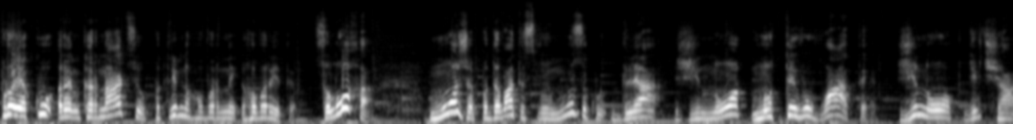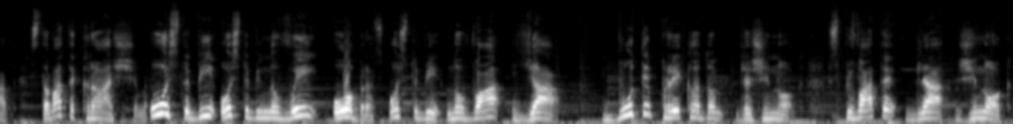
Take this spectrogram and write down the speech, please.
про яку реінкарнацію потрібно говорити. Солоха може подавати свою музику для жінок, мотивувати жінок, дівчат, ставати кращими. Ось тобі, ось тобі новий образ, ось тобі нова я. Бути прикладом для жінок, співати для жінок,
